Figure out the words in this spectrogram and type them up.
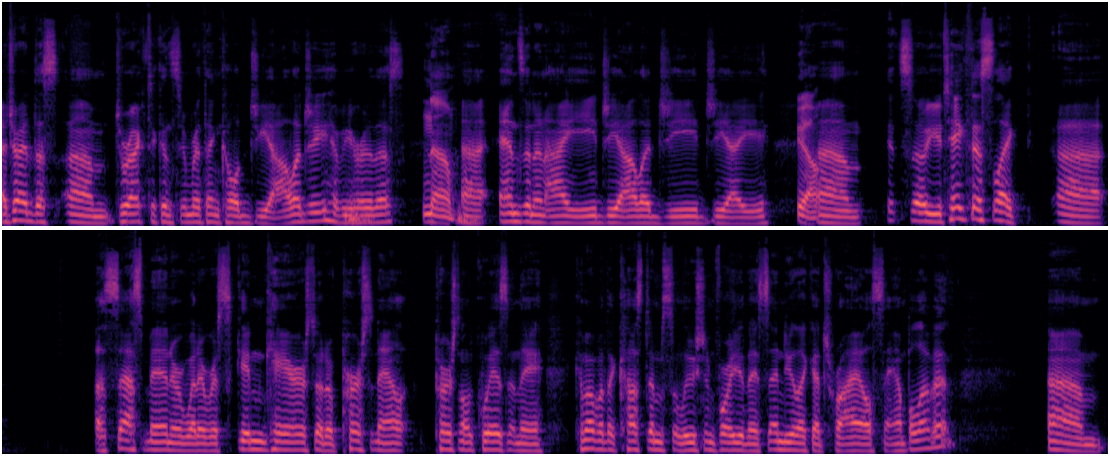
I tried this um, direct to consumer thing called Geologie. Have you heard of this? no Uh, ends in an IE, Geologie, G I E. yeah Um, it's, so you take this like uh, assessment or whatever skincare sort of personal personal quiz, and they come up with a custom solution for you. They send you like a trial sample of it. Um,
